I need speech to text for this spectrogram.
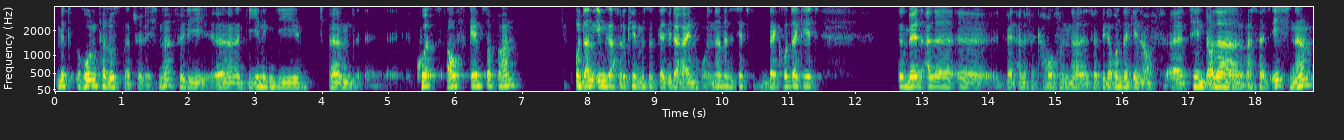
Mit hohem Verlust natürlich, ne? für die, äh, diejenigen, die ähm, kurz auf GameStop waren. Und dann eben gesagt wird, okay, wir müssen das Geld wieder reinholen. Ne? Wenn es jetzt bergunter geht, dann werden alle, äh, werden alle verkaufen. Ne? Es wird wieder runtergehen auf äh, 10 Dollar, was weiß ich. Ne?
